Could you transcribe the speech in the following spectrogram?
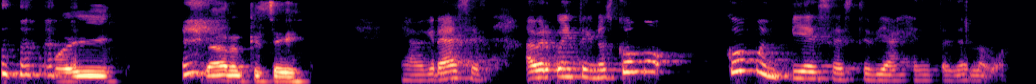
claro que sí. Ya, gracias. A ver, cuéntenos, ¿cómo, ¿Cómo empieza este viaje de Taller La Bola?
